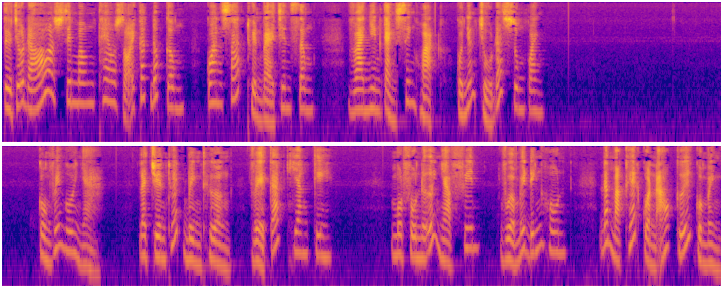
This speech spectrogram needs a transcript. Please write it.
Từ chỗ đó, Simon theo dõi các đốc công, quan sát thuyền bè trên sông và nhìn cảnh sinh hoạt của những chủ đất xung quanh. Cùng với ngôi nhà là truyền thuyết bình thường về các Yankee. Một phụ nữ nhà Phin vừa mới đính hôn, đã mặc hết quần áo cưới của mình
